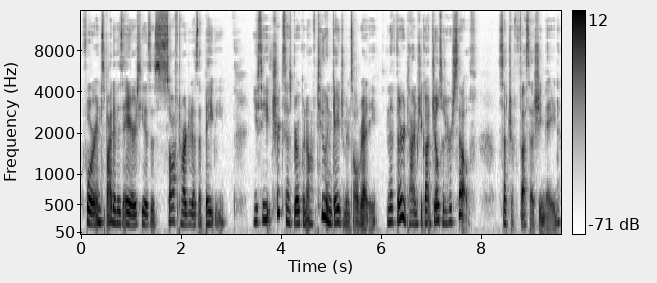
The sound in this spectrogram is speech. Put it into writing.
for in spite of his airs, he is as soft hearted as a baby. You see, Trix has broken off two engagements already, and the third time she got jilted herself. Such a fuss as she made.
